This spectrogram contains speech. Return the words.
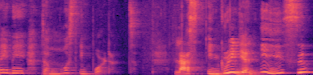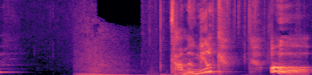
maybe the most important. Last ingredient is camel milk. Oh,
